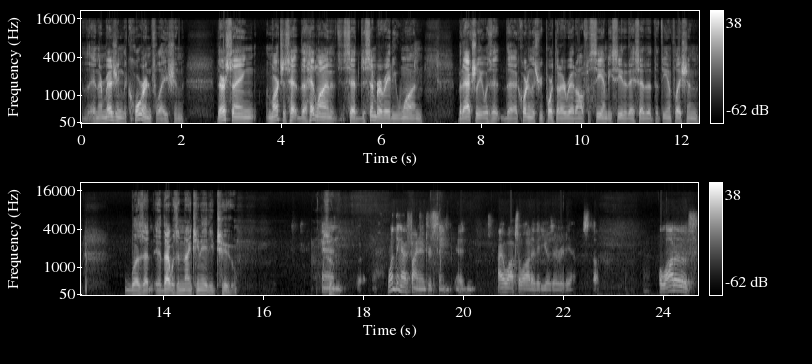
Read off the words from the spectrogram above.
and they're measuring the core inflation. They're saying March's head, the headline said December of '81, but actually it was at the according to this report that I read off of CNBC today said that, that the inflation was at that was in 1982. And one thing I find interesting, and I watch a lot of videos every day on this stuff. A lot of,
